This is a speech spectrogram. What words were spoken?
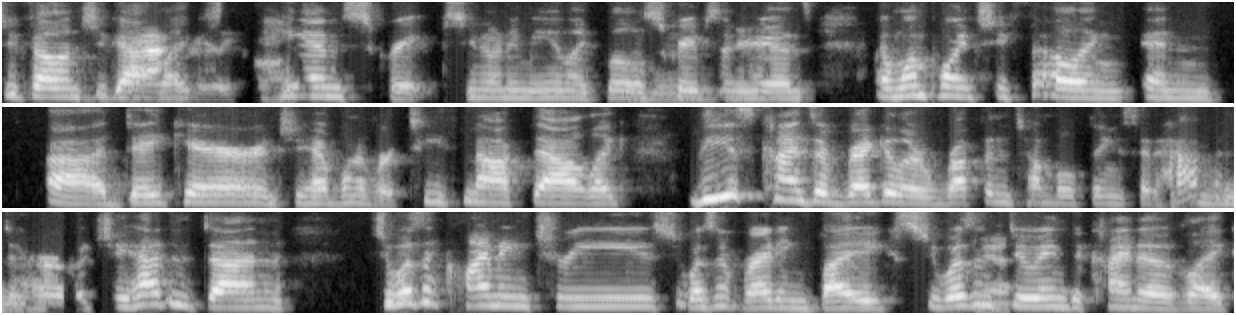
She fell and she got like hand scrapes. You know what I mean? Like little mm-hmm. scrapes on your hands. At one point, she fell in, in uh, daycare and she had one of her teeth knocked out. Like these kinds of regular rough and tumble things had happened mm-hmm. to her, but she hadn't done she wasn't climbing trees she wasn't riding bikes she wasn't yeah. doing the kind of like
